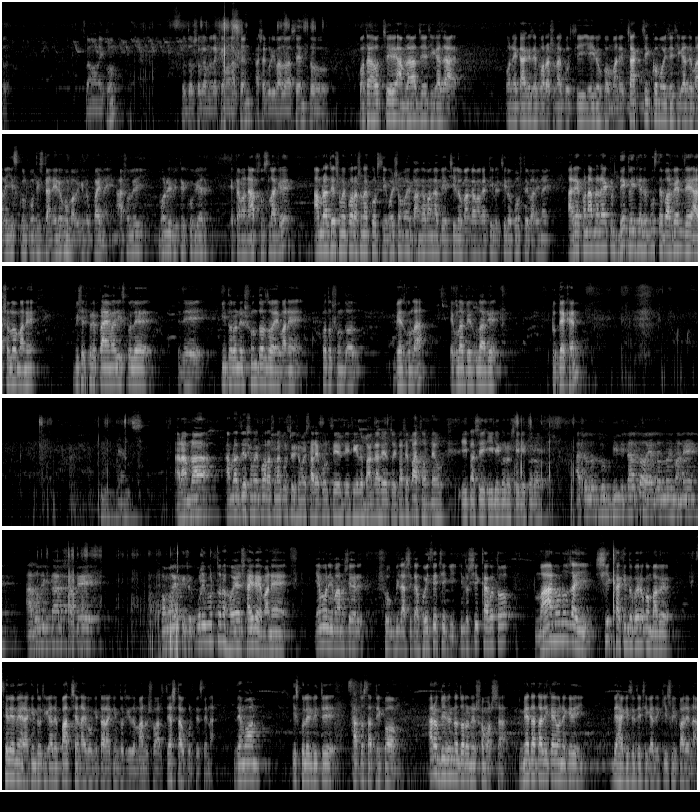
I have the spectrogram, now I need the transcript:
আসসালামু আলাইকুম। তো দর্শক, আপনারা কেমন আছেন? আশা করি ভালো আছেন। তো কথা হচ্ছে, আমরা যে ঠিক আছে অনেক আগে যে পড়াশোনা করছি, এইরকম মানে যে ঠিক আছে মানে স্কুল প্রতিষ্ঠান এরকম ভাবে কিন্তু নাই। আসলেই মনের ভিতরে খুবই একটা মানে আফসোস লাগে। আমরা যে সময় পড়াশোনা করছি, ওই সময় ভাঙা ভাঙা বেড ছিল, ভাঙা ভাঙা টেবিল ছিল, বসতে পারি নাই। আর এখন আপনারা একটু দেখলেই ঠিক আছে বুঝতে পারবেন যে আসলে মানে বিশেষ করে প্রাইমারি স্কুলে যে কি ধরনের সৌন্দর্য হয় মানে কত সুন্দর বেঞ্চগুলা এগুলা বেঞ্চগুলো আগে একটু দেখেন। আর আমরা আমরা যে সময় পড়াশোনা করছি ওই সময় স্যারে বলছে যে ঠিক আছে বাংলা বেঞ্চ ওই পাশে পাথর দেও এই পাশে এইডে করো সেইডে করো। আসলে যুগ ডিজিটাল তো এজন্যই মানে আধুনিকতার সাথে সময়ের কিছু পরিবর্তন হয়ে সাইরে মানে এমনই মানুষের সুখ বিলাসিতা হয়েছে ঠিকই, কিন্তু শিক্ষাগত মান অনুযায়ী শিক্ষা কিন্তু ওইরকম ভাবে ছেলেমেয়েরা কিন্তু ঠিক আছে পাচ্ছে না এবং কি তারা কিন্তু ঠিক আছে মানুষ হওয়ার চেষ্টাও করতেছে না। যেমন স্কুলের ভিতরে ছাত্রছাত্রী কম আরও বিভিন্ন ধরনের সমস্যা। মেধা তালিকায় অনেকেরই দেখা গেছে যে ঠিক আছে কিছুই পারে না।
